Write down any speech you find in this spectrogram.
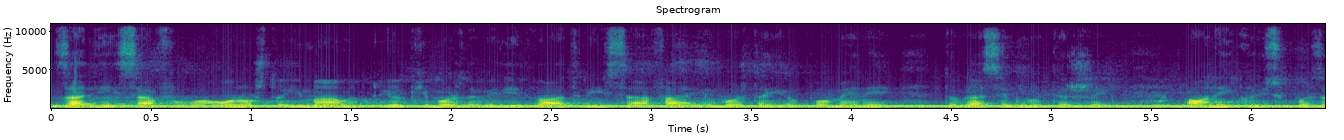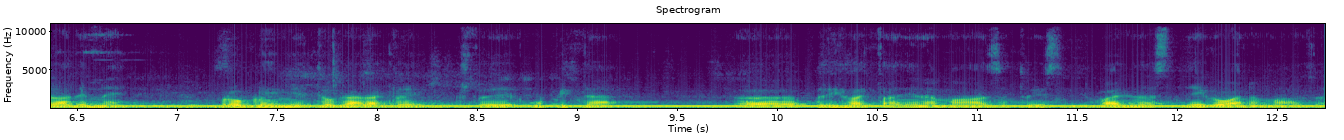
zadnjih safova. Ono što imam prilike možda vidi dva, tri safa ili možda i opomene, toga se ljudi drže. A oni koji su pozade ne. Problem je toga dakle što je upitna uh, prihvatanje namaza, to jest valjnost njegova namaza.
